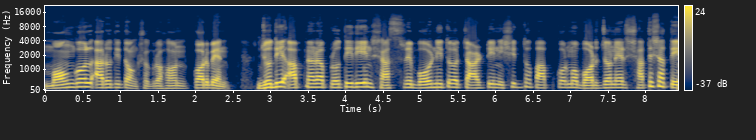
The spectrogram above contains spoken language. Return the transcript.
মঙ্গল আরতিতে অংশগ্রহণ করবেন। যদি আপনারা প্রতিদিন শাস্ত্রে বর্ণিত চারটি নিষিদ্ধ পাপকর্ম বর্জনের সাথে সাথে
